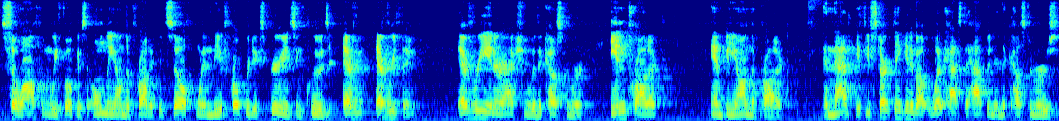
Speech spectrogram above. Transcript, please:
so often we focus only on the product itself when the appropriate experience includes ev- everything, every interaction with the customer in product and beyond the product. And that, if you start thinking about what has to happen in the customer's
